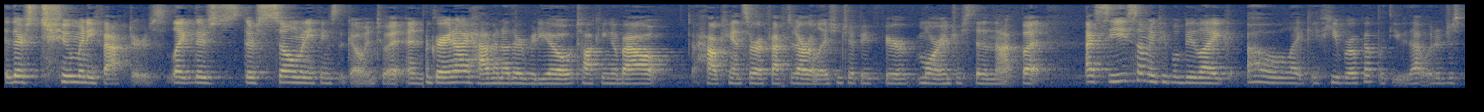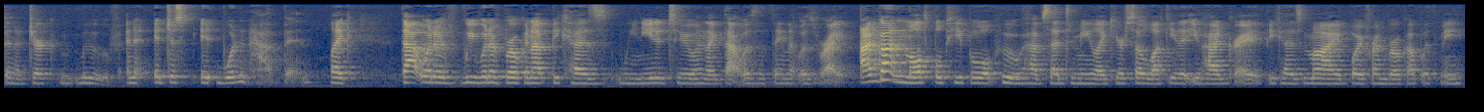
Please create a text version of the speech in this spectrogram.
There's too many factors. Like there's there's so many things that go into it. And Gray and I have another video talking about how cancer affected our relationship if you're more interested in that. But I see so many people be like, oh, like if he broke up with you, that would have just been a jerk move. And it, it just, it wouldn't have been. Like that would have, we would have broken up because we needed to and like that was the thing that was right. I've gotten multiple people who have said to me like, you're so lucky that you had Gray because my boyfriend broke up with me.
